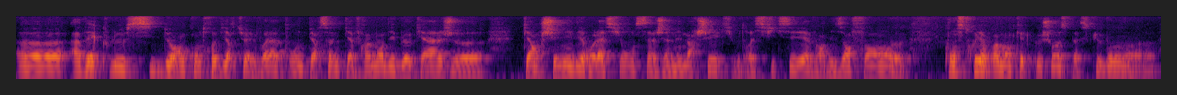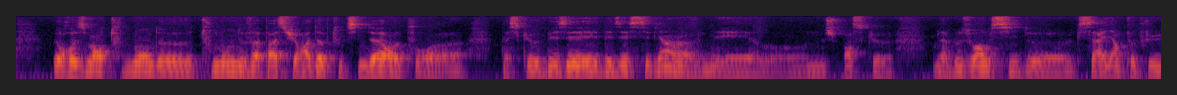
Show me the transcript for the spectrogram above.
avec le site de rencontre virtuelle. Voilà, pour une personne qui a vraiment des blocages, qui a enchaîné des relations, ça n'a jamais marché, qui voudrait se fixer, avoir des enfants, construire vraiment quelque chose, parce que bon, heureusement, tout le monde, tout le monde ne va pas sur Adopt ou Tinder pour parce que baiser, baiser, c'est bien, mais je pense que on a besoin aussi de que ça aille un peu plus,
